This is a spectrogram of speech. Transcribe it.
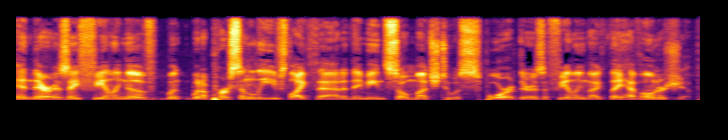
And there is a feeling of when when a person leaves like that and they mean so much to a sport, there is a feeling like they have ownership.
